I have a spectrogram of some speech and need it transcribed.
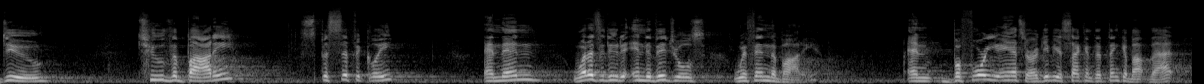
do to the body specifically? And then what does it do to individuals within the body? And before you answer, I'll give you a second to think about that.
